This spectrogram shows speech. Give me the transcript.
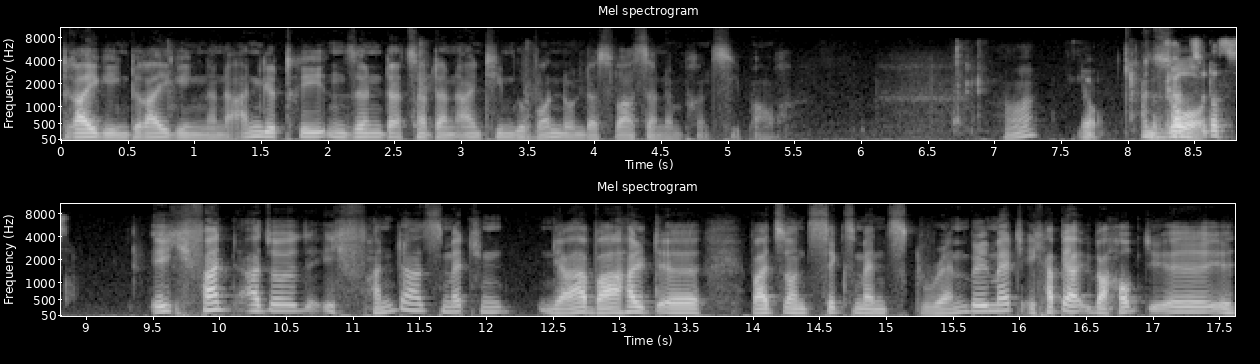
drei gegen drei gegeneinander angetreten sind. Das hat dann ein Team gewonnen und das war es dann im Prinzip auch. Ja. Ja. So, ich fand, also ich fand das Match, ja, war halt, äh, war halt so ein Six-Man-Scramble-Match. Ich habe ja überhaupt äh,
